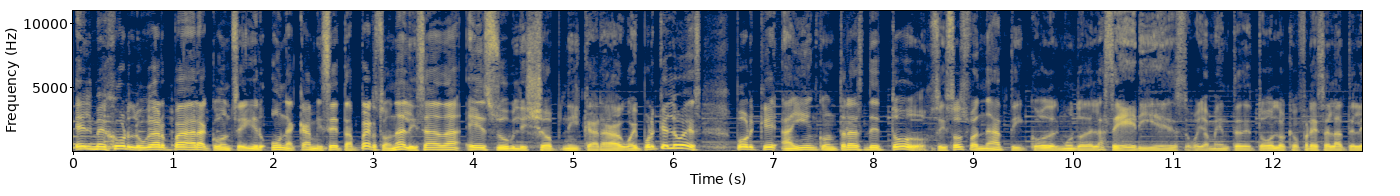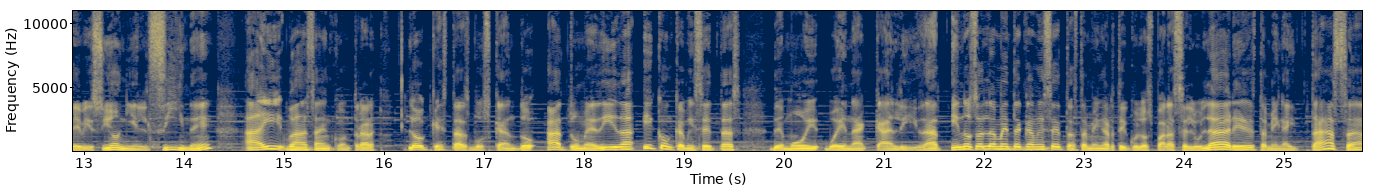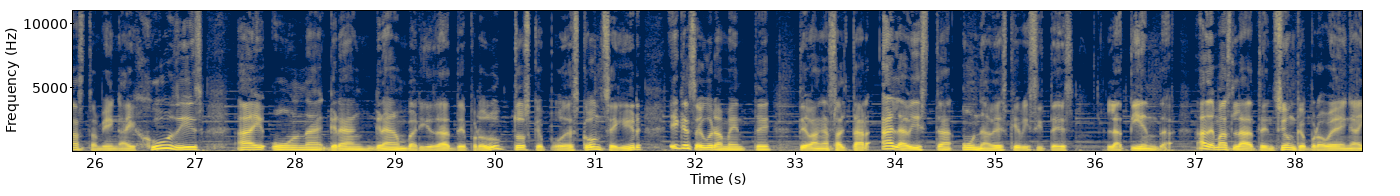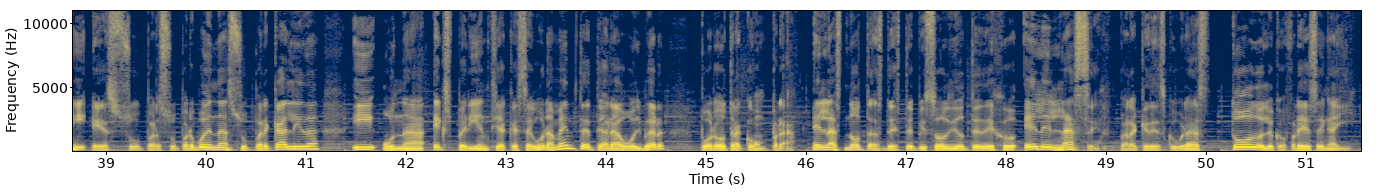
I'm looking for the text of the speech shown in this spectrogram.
El mejor lugar para conseguir una camiseta personalizada es Sublishop Nicaragua. ¿Y por qué lo es? Porque ahí encontrás de todo. Si sos fanático del mundo de las series, obviamente de todo lo que ofrece la televisión y el cine, ahí vas a encontrar lo que estás buscando a tu medida y con camisetas de muy buena calidad. Y no solamente camisetas, también artículos para celulares, también hay tazas, también hay hoodies, hay una gran, gran variedad de productos que puedes conseguir y que seguramente te van a saltar a la vista una vez que visites la tienda. Además, la atención que proveen ahí es súper, súper buena, súper cálida y una experiencia que seguramente te hará volver por otra compra. En las notas de este episodio te dejo el enlace para que descubras todo lo que ofrecen ahí.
